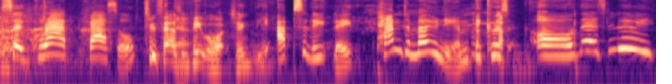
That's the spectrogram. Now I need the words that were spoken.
So grabbed Basil, 2,000 people watching. absolutely, pandemonium because, oh, there's Louis. Louis killed Basil.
